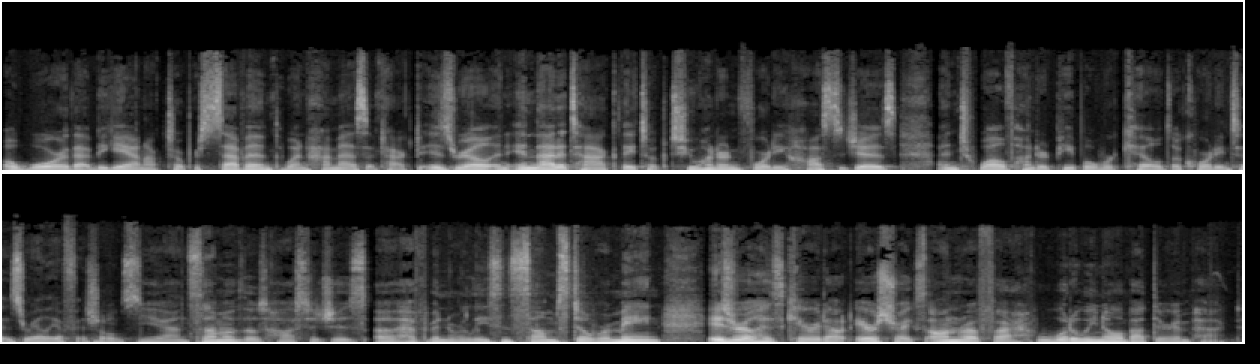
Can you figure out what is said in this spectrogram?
a war that began October 7th when Hamas attacked Israel. And in that attack, they took 240 hostages and 1,200 people were killed, according to Israeli officials. Yeah, and some of those hostages uh, have been released and some still remain. Israel has carried out airstrikes on Rafah. What do we know about their impact?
